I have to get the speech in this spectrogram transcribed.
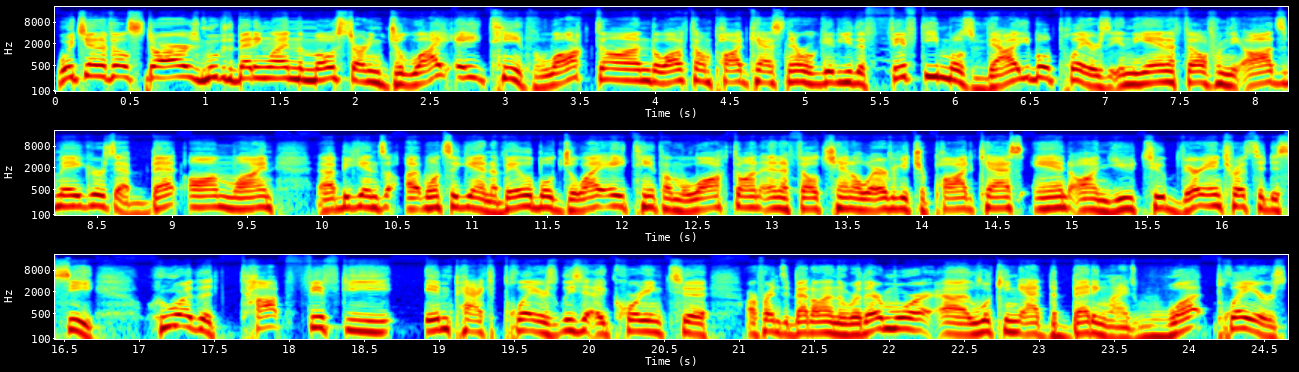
Which NFL stars move the betting line the most starting July 18th? Locked on, the Locked On Podcast Network will give you the 50 most valuable players in the NFL from the odds makers at Bet Online. That begins uh, once again available July 18th on the Locked On NFL channel, wherever you get your podcasts, and on YouTube. Very interested to see who are the top 50 impact players, at least according to our friends at BetOnline, where they're more uh, looking at the betting lines. What players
